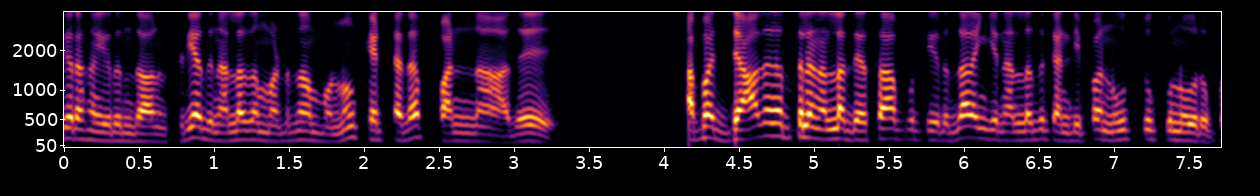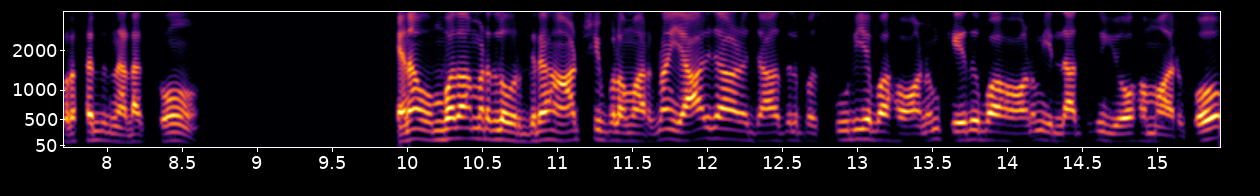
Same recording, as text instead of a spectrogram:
கிரகம் இருந்தாலும் சரி அது நல்லதை மட்டும்தான் பண்ணும். கெட்டதை பண்ணாது. அப்ப ஜாதகத்துல நல்ல தசாபுத்தி இருந்தால் இங்க நல்லது கண்டிப்பா நூத்துக்கு நூறு பர்சன்ட் நடக்கும். ஏன்னா ஒன்பதாம் இடத்துல ஒரு கிரகம் ஆட்சி பலமா இருக்குன்னா யார் ஜாதகத்துல இப்ப சூரிய பகவானும் கேது பகவானும் எல்லாத்துக்கும் யோகமா இருக்கோ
